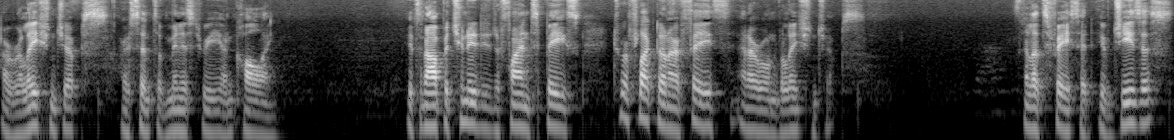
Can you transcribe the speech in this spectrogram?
our relationships, our sense of ministry and calling. It's an opportunity to find space to reflect on our faith and our own relationships. And let's face it, if Jesus,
